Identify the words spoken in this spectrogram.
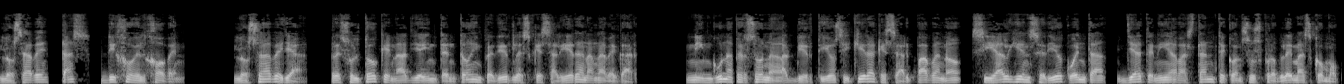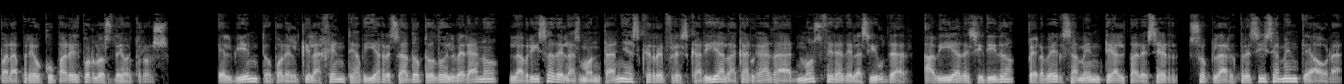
Lo sabe, Tas, dijo el joven. Lo sabe ya. Resultó que nadie intentó impedirles que salieran a navegar. Ninguna persona advirtió siquiera que zarpaban o, si alguien se dio cuenta, ya tenía bastante con sus problemas como para preocuparse por los de otros. El viento por el que la gente había rezado todo el verano, la brisa de las montañas que refrescaría la cargada atmósfera de la ciudad, había decidido, perversamente al parecer, soplar precisamente ahora.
